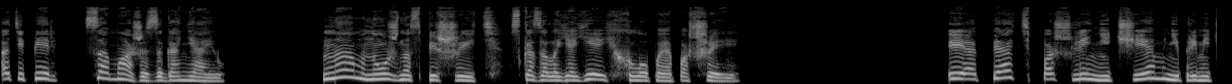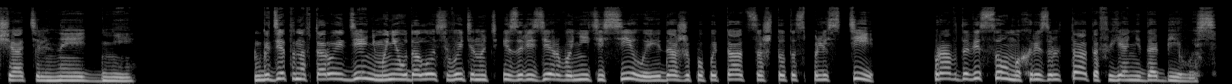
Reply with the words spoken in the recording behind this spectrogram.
а теперь сама же загоняю. «Нам нужно спешить», — сказала я ей, хлопая по шее. И опять пошли ничем не примечательные дни. Где-то на второй день мне удалось вытянуть из резерва нити силы и даже попытаться что-то сплести, Правда, весомых результатов я не добилась.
